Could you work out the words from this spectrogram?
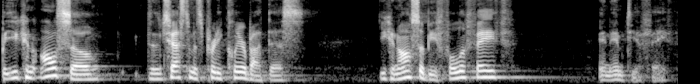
But you can also, the New Testament's pretty clear about this, you can also be full of faith and empty of faith.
